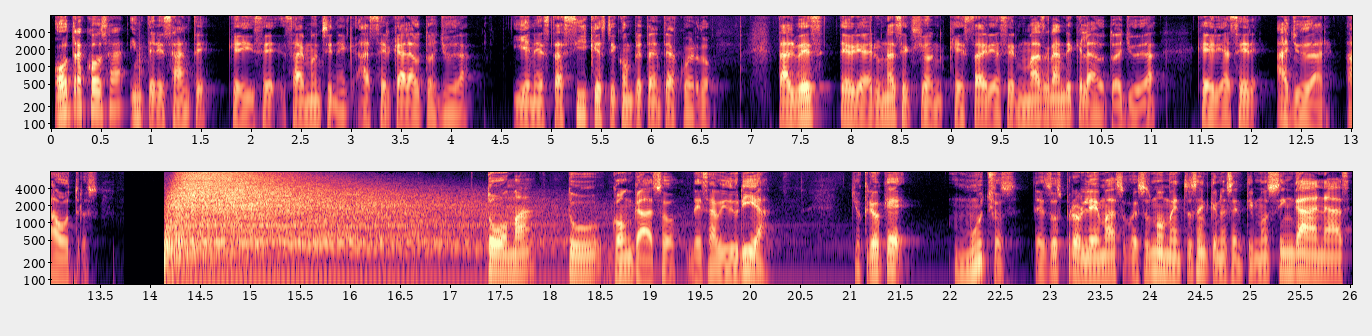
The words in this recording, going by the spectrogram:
Otra cosa interesante que dice Simon Sinek acerca de la autoayuda, y en esta sí que estoy completamente de acuerdo, tal vez debería haber una sección que esta debería ser más grande que la autoayuda, que debería ser ayudar a otros. Toma tu gongazo de sabiduría. Yo creo que muchos de esos problemas o esos momentos en que nos sentimos sin ganas,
